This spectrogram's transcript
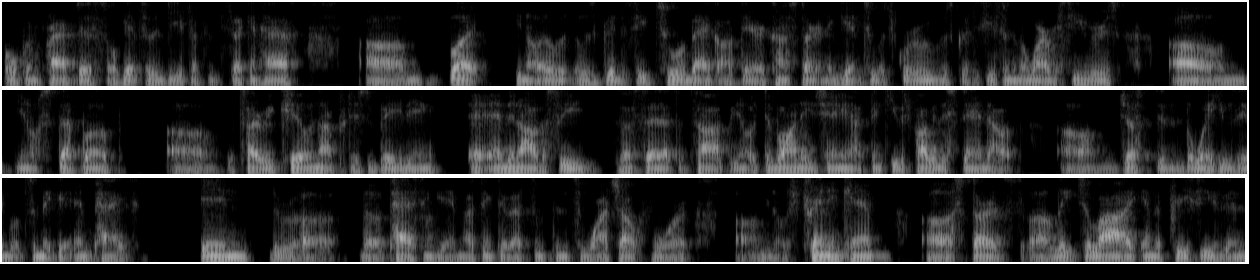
open practice. We'll get to the defense in the second half. Um, but you know, it was, it was good to see Tua back out there, kind of starting to get into its groove. It was good to see some of the wide receivers, um, you know, step up. Uh, with Tyreek Hill not participating, and, and, then obviously, as I said at the top, you know, De'Von Achane. I think he was probably the standout, um, just in the way he was able to make an impact in the uh, the passing game. I think that that's something to watch out for. Um, you know, his training camp uh, starts uh, late July in the preseason,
